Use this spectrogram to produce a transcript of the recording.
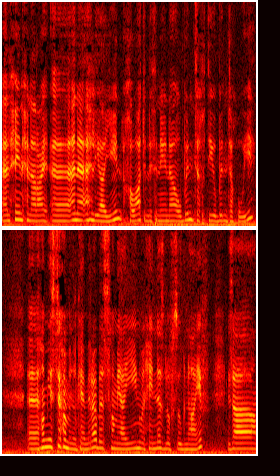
الحين إحنا راي... آه أنا أهلي جايين خواتي الاثنين وبنت أختي وبنت أخوي. آه هم يستحوا من الكاميرا بس هم جايين والحين نزلوا في سوق نايف. إذا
